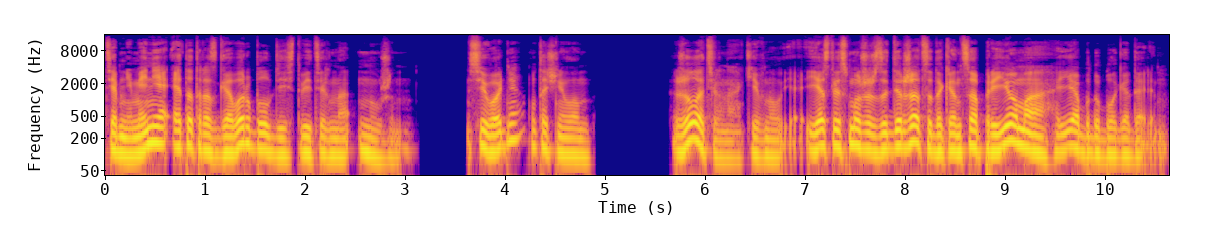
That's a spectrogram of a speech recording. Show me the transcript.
Тем не менее, этот разговор был действительно нужен. «Сегодня», — уточнил он, «Желательно», — кивнул я. «Если сможешь задержаться до конца приема, я буду благодарен».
